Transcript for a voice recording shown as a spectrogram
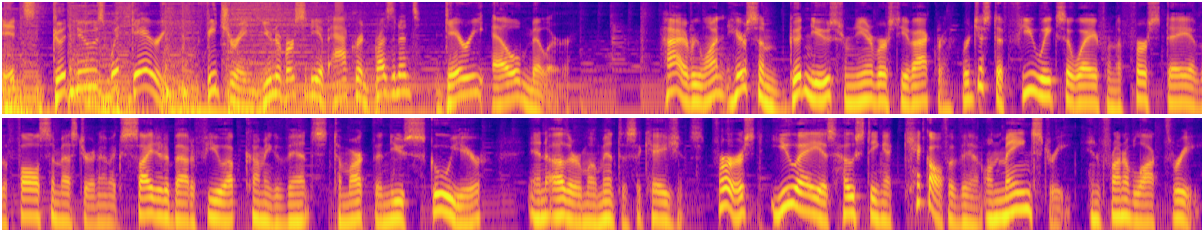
It's Good News with Gary, featuring University of Akron President Gary L. Miller. Hi, everyone. Here's some good news from the University of Akron. We're just a few weeks away from the first day of the fall semester, and I'm excited about a few upcoming events to mark the new school year and other momentous occasions. First, UA is hosting a kickoff event on Main Street in front of Lock 3.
